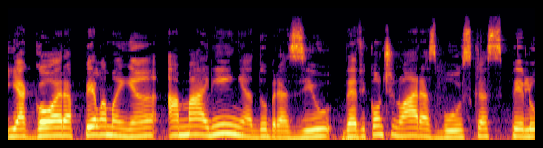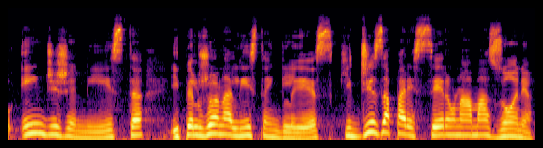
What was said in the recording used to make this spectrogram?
E agora, pela manhã, a Marinha do Brasil deve continuar as buscas pelo indigenista e pelo jornalista inglês que desapareceram na Amazônia.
